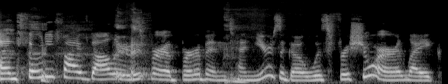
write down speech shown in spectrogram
And thirty-five dollars for a bourbon ten years ago was for sure like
